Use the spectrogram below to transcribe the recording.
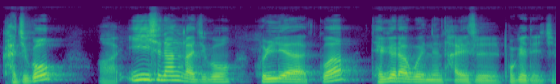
가지고 아, 이 신앙 가지고 골리앗과 대결하고 있는 다윗을 보게 되죠.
